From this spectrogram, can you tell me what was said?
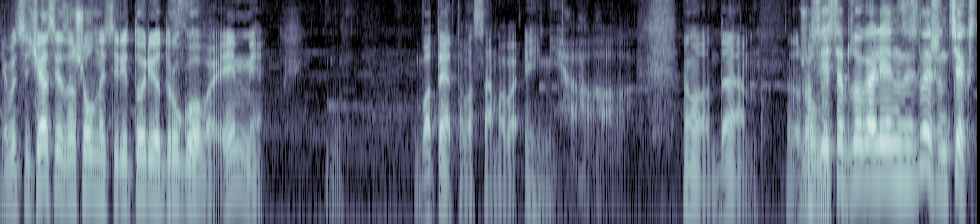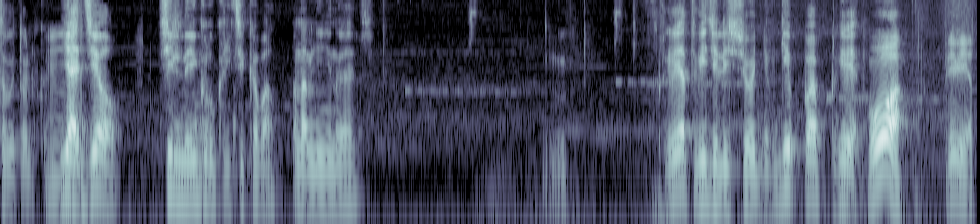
И вот сейчас я зашел на территорию другого Эмми. Вот этого самого Эмми. Вот, да. У Зашел нас на- есть обзор Alien Isolation текстовый только. Мгм. Я делал. Сильно игру критиковал. Она мне не нравится. Привет, виделись сегодня в Гиппо. Привет. О, привет.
